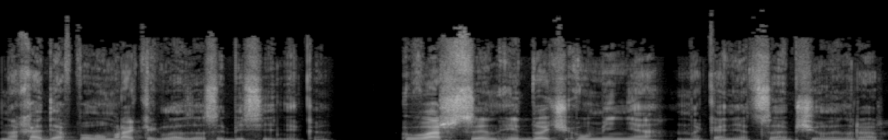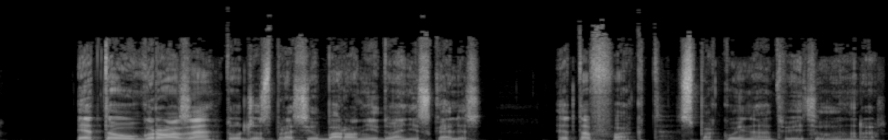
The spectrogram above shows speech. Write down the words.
находя в полумраке глаза собеседника. «Ваш сын и дочь у меня», — наконец сообщил Энрар. «Это угроза?» — тут же спросил барон, едва не скалясь. «Это факт», — спокойно ответил Энрар.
